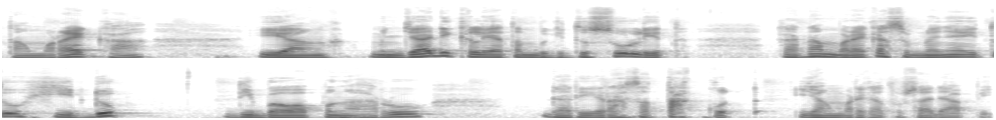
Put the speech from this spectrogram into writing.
tentang mereka yang menjadi kelihatan begitu sulit karena mereka sebenarnya itu hidup di bawah pengaruh dari rasa takut yang mereka terus hadapi.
